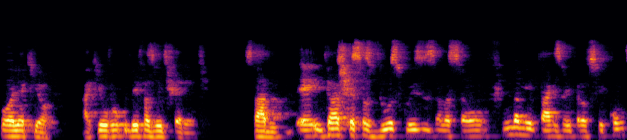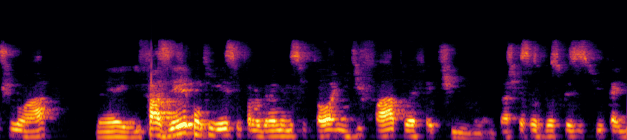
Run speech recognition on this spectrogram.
olha aqui, ó, aqui eu vou poder fazer diferente, sabe? É, então acho que essas duas coisas elas são fundamentais aí para você continuar né, e fazer com que esse programa ele se torne de fato efetivo. Né? Então acho que essas duas coisas ficam aí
